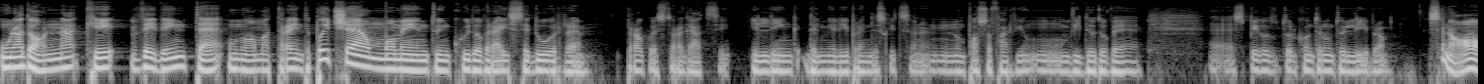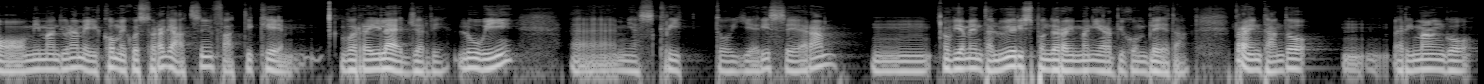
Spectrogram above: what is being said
una donna che vede in te un uomo attraente. Poi c'è un momento in cui dovrai sedurre, però questo ragazzi, il link del mio libro in descrizione, non posso farvi un, video dove eh, spiego tutto il contenuto del libro. Se no mi mandi una mail come questo ragazzo, infatti, che vorrei leggervi. Lui eh, mi ha scritto ieri sera, mm, ovviamente a lui risponderò in maniera più completa, però intanto mm, rimango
